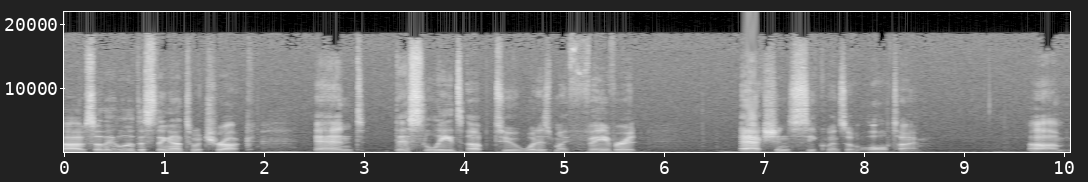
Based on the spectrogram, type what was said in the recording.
Uh, so they load this thing onto a truck, and this leads up to what is my favorite action sequence of all time. Um,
